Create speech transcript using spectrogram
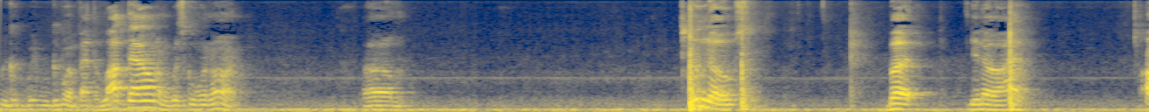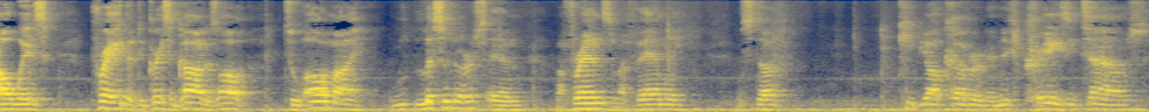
we, we going back to lockdown or what's going on? Um, who knows? But, you know, I always pray that the grace of God is all to all my listeners and my friends, my family, and stuff. Keep y'all covered in these crazy times.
